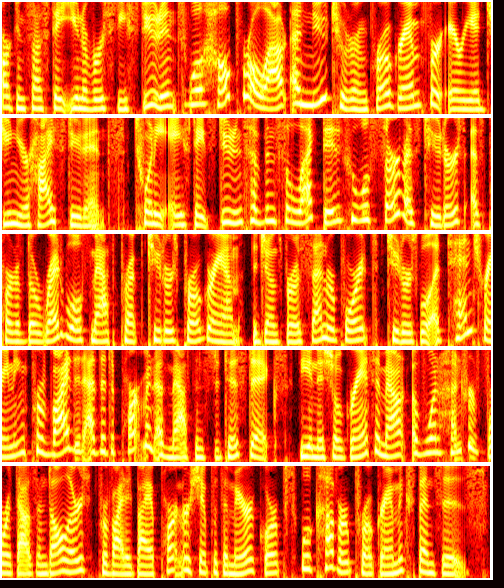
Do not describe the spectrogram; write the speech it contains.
Arkansas State University students will help roll out a new tutoring program for area junior high students. 20 A State students have been selected who will serve as tutors as part of the Red Wolf Math Prep Tutors program. The Jonesboro Sun reports tutors will attend training provided at the Department of Math and Statistics. The initial grant amount of $104,000 provided by a partnership with AmeriCorps will cover program expenses.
